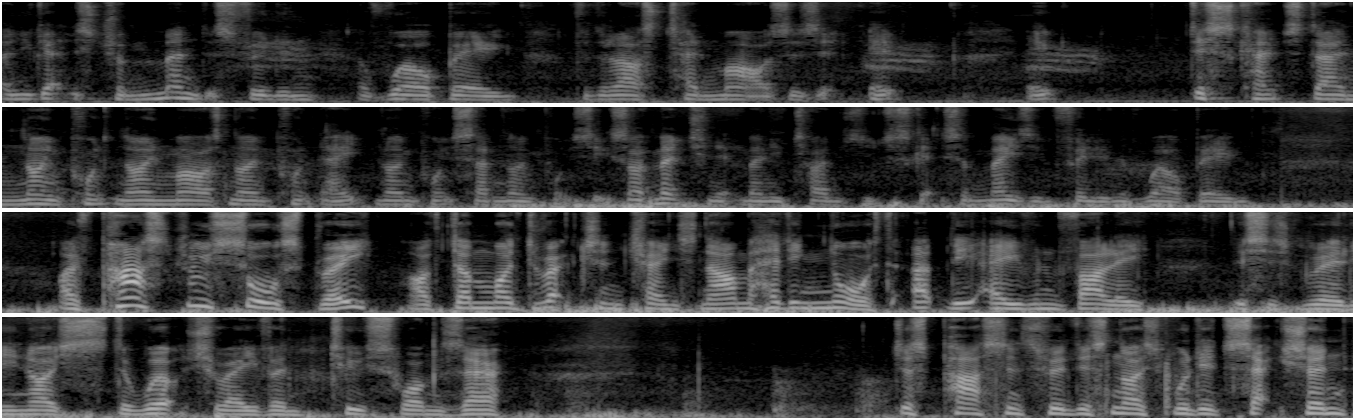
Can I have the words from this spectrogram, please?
And you get this tremendous feeling of well-being for the last 10 miles as it, it, it discounts down 9.9 miles, 9.8, 9.7, 9.6. So I've mentioned it many times. You just get this amazing feeling of well-being. I've passed through Salisbury. I've done my direction change now. I'm heading north up the Avon Valley. This is really nice. The Wiltshire Avon, two swans there. Just passing through this nice wooded section.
